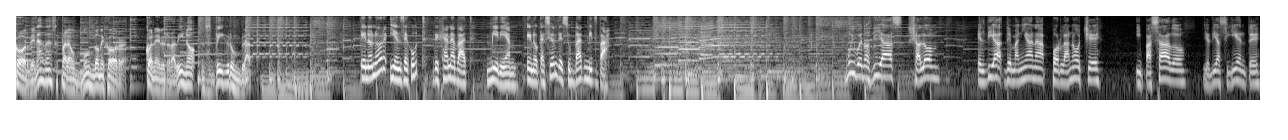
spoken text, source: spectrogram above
Coordenadas para un mundo mejor con el rabino Zvi Grumblat. En honor y en zehut de Hannah Bat, Miriam, en ocasión de su Bat Mitzvah. Muy buenos días, Shalom. El día de mañana por la noche y pasado y el día siguiente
